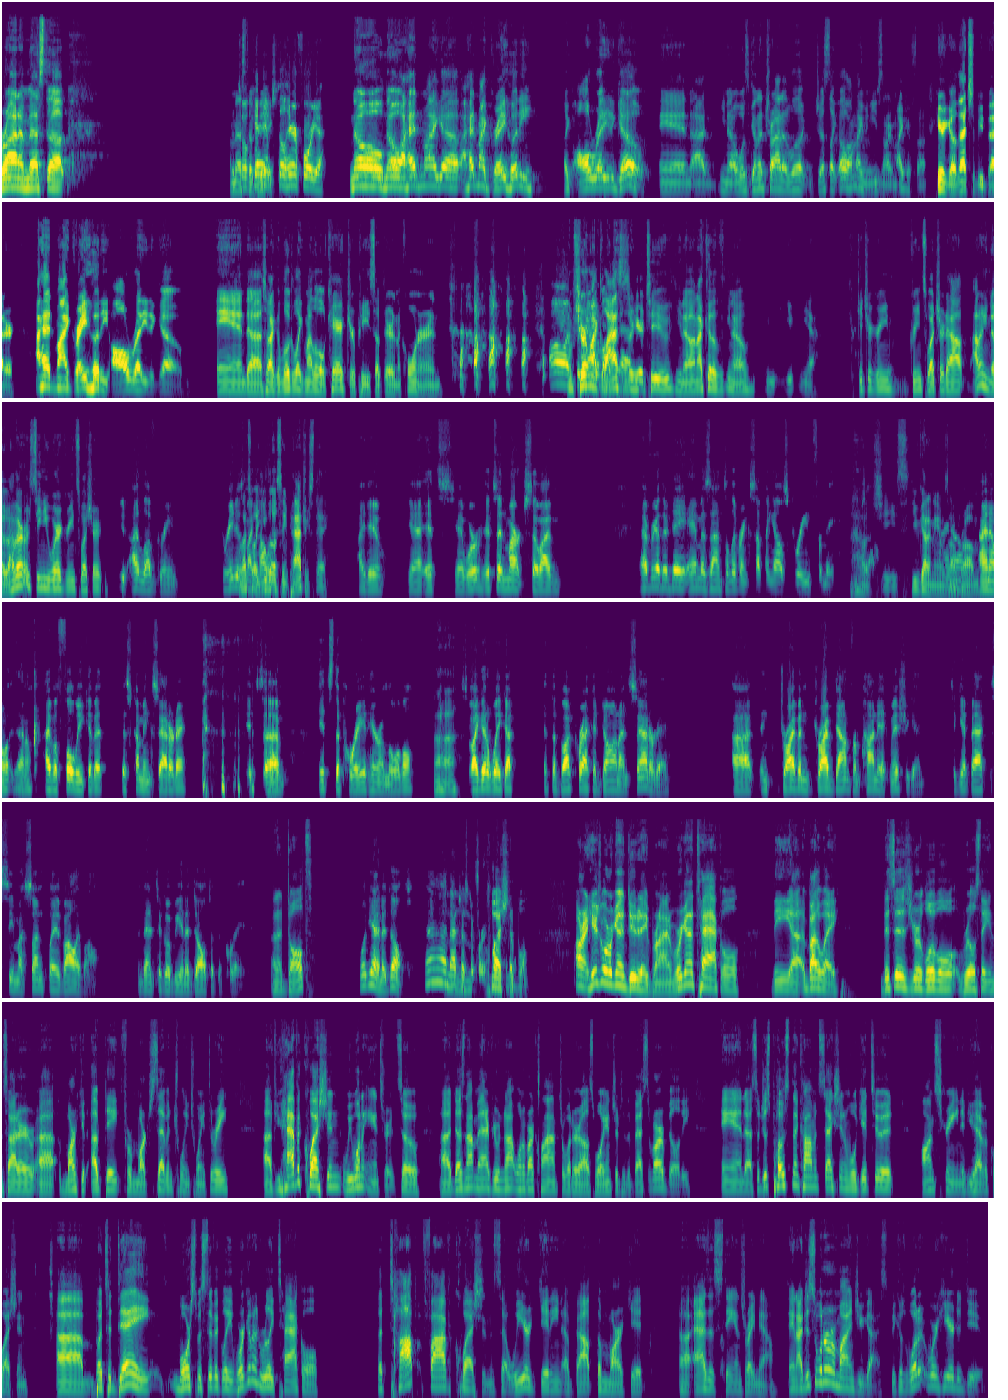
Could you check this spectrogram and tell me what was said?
Brian, I messed up. I messed it's okay. I'm still here for you. No, no, I had my uh, I had my gray hoodie like all ready to go, and I, you know, was gonna try to look just like, oh, I'm not even using our microphone. Here you go. That should be better. I had my gray hoodie all ready to go, and uh, so I could look like my little character piece up there in the corner. And oh, I'm sure my glasses that. are here too. You know, and I could have, you know, you, yeah, get your green green sweatshirt out. I don't even know. Have I ever seen you wear a green sweatshirt? Dude, I love green. Green is well, that's what color. you love St. Patrick's Day. I do. Yeah, it's yeah, we're it's in March, so I'm every other day Amazon delivering something else green for me. Oh jeez. So. You've got an Amazon I problem. I know, I know. I have a full week of it this coming Saturday. it's uh it's the parade here in Louisville. Uh-huh. So I gotta wake up at the butt crack of dawn on Saturday uh, and driving drive down from Pontiac, Michigan, to get back to see my son play volleyball, and then to go be an adult at the parade. An adult? Well, yeah, an adult. Eh, not just a mm, person. Questionable. All right, here's what we're going to do today, Brian. We're going to tackle the. Uh, and by the way, this is your Louisville Real Estate Insider uh, market update for March 7, 2023. Uh, if you have a question, we want to answer it. So uh, it does not matter if you're not one of our clients or whatever else. We'll answer to the best of our ability. And uh, so just post in the comments section and we'll get to it on screen if you have a question. Um, but today, more specifically, we're going to really tackle the top five questions that we are getting about the market uh, as it stands right now. And I just want to remind you guys because what we're here to do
